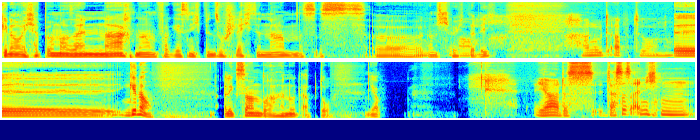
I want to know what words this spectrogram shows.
Genau, ich habe immer seinen Nachnamen vergessen. Ich bin so schlecht in Namen. Das ist äh, ganz ich fürchterlich. Auch. Hanut Abdo. Ne? Äh, genau. Alexandra Hanut Abdo. Ja. Ja, das, das ist eigentlich ein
